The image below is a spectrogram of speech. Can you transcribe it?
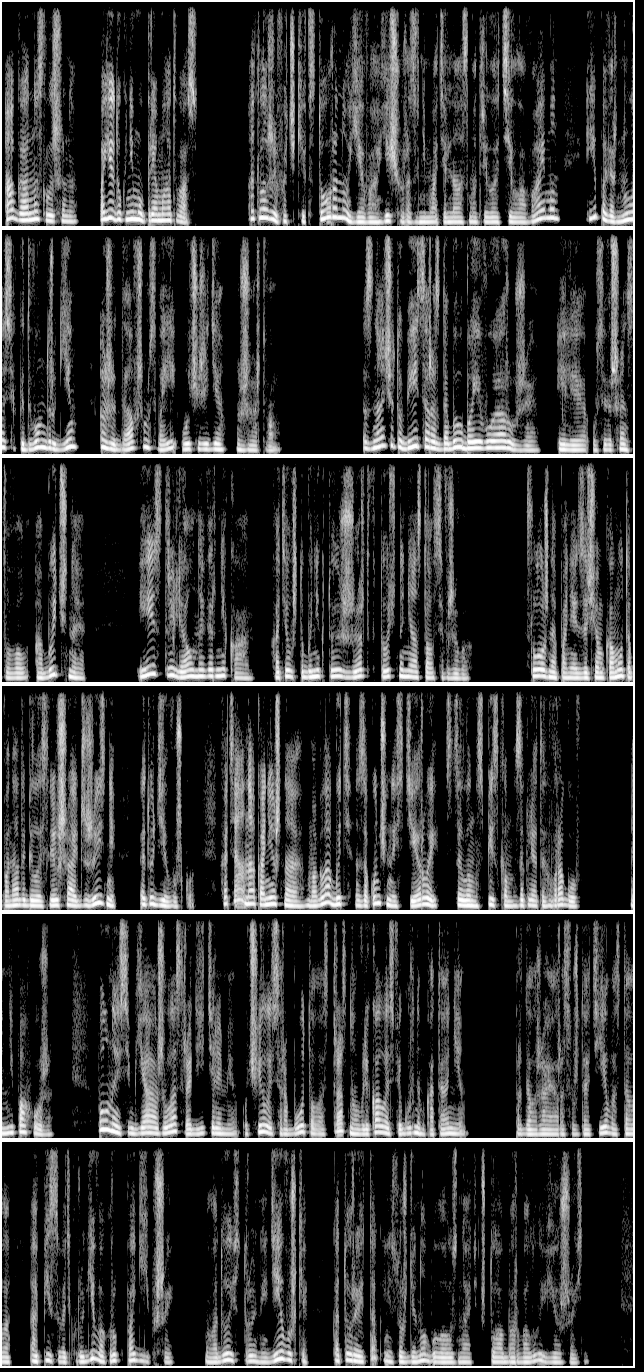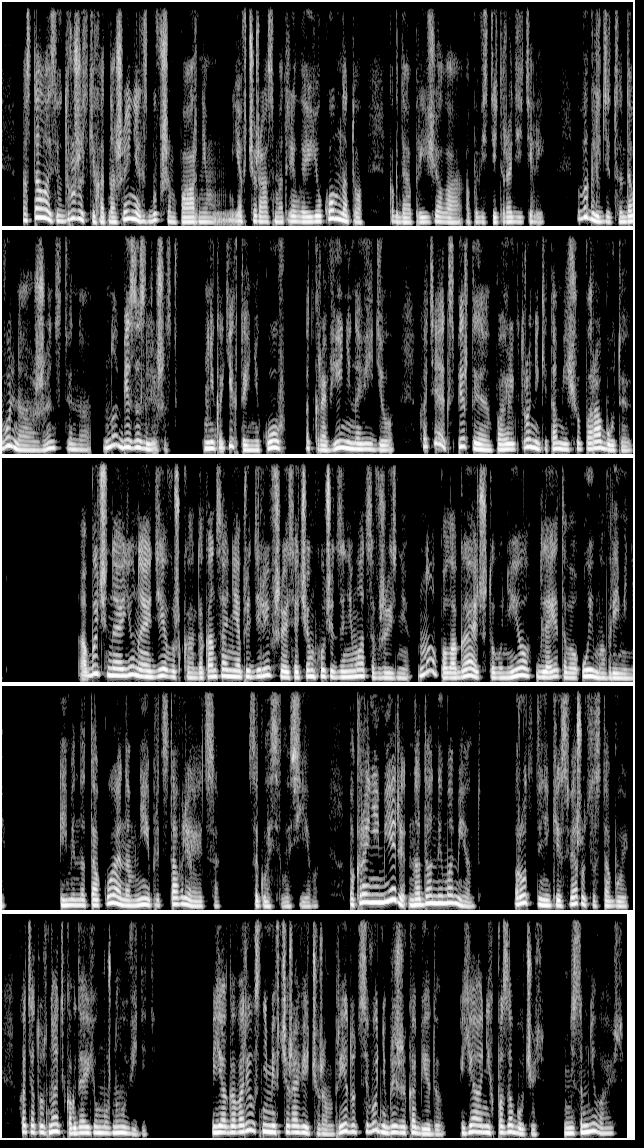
Ага, наслышана. Поеду к нему прямо от вас. Отложив очки в сторону, Ева еще раз внимательно осмотрела тело Вайман и повернулась к двум другим, ожидавшим своей очереди жертвам. Значит, убийца раздобыл боевое оружие или усовершенствовал обычное и стрелял наверняка. Хотел, чтобы никто из жертв точно не остался в живых. Сложно понять, зачем кому-то понадобилось лишать жизни эту девушку. Хотя она, конечно, могла быть законченной стервой с целым списком заклятых врагов. Не похоже. Полная семья, жила с родителями, училась, работала, страстно увлекалась фигурным катанием. Продолжая рассуждать, Ева стала описывать круги вокруг погибшей, молодой, стройной девушки, которой так и не суждено было узнать, что оборвало ее жизнь. Осталась в дружеских отношениях с бывшим парнем. Я вчера осмотрела ее комнату, когда приезжала оповестить родителей. Выглядит довольно женственно, но без излишеств. Никаких тайников, откровений на видео, хотя эксперты по электронике там еще поработают. Обычная юная девушка, до конца не определившаяся, чем хочет заниматься в жизни, но полагает, что у нее для этого уйма времени. Именно такое она мне и представляется, согласилась Ева. По крайней мере, на данный момент. Родственники свяжутся с тобой, хотят узнать, когда ее можно увидеть. Я говорил с ними вчера вечером, приедут сегодня ближе к обеду. Я о них позабочусь, не сомневаюсь.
